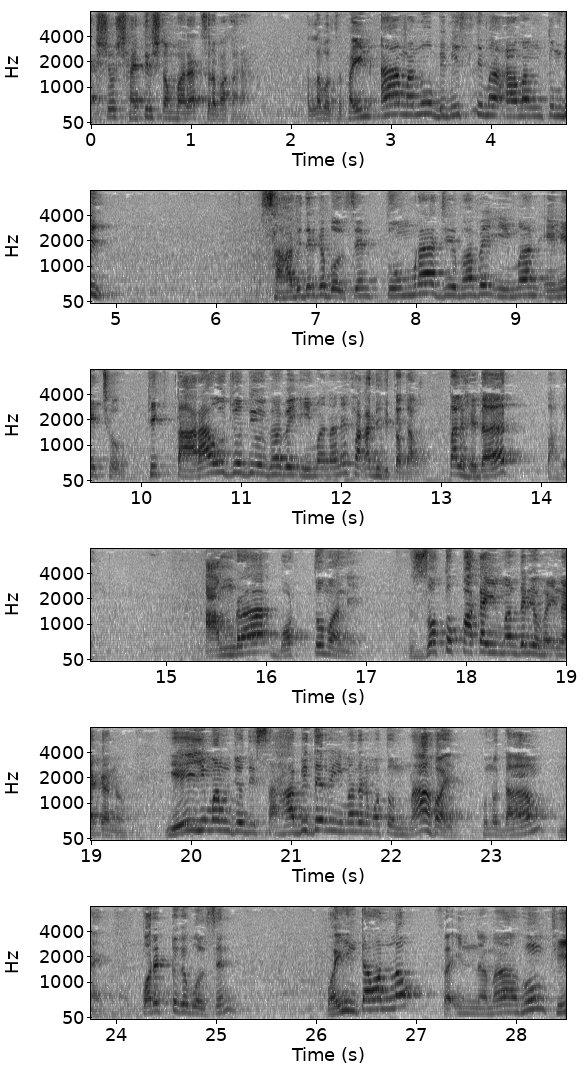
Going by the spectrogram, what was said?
একশো সাঁত্রিশ নম্বর এক সুরা বাকারা। আল্লাহ বলছে, ফাইন আমানু বিমিসলিমা আমানতুম বিহ সাহাবিদেরকে বলছেন, তোমরা যেভাবে ইমান এনেছো, ঠিক তারাও যদি ওইভাবে ইমান আনে, ফাঁকা দিহিতা দাও, তাহলে হেদায়ত পাবে। আমরা বর্তমানে যত পাকা ইমানদারি হয় না কেন, এই ইমান যদি সাহাবিদের ইমানের মতো না হয়, কোনো দাম নাই। পরেরটুকে বলছেন, ওয়াইন তাওয়াল্লাহ ফাইন্নামা হুম ফি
